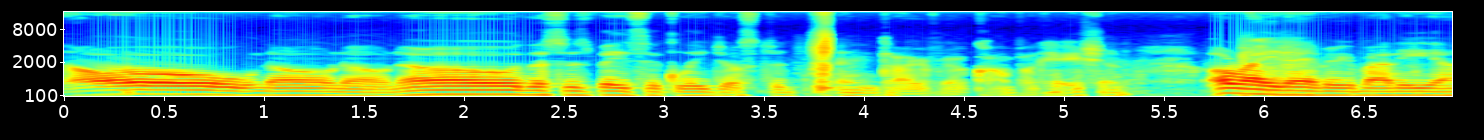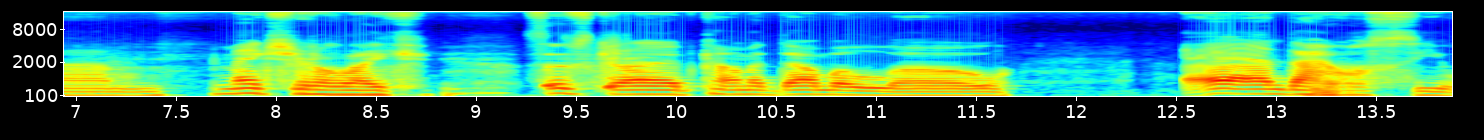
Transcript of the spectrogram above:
no, no, no, no. This is basically just an entire complication. Alright, everybody. Um, make sure to like, subscribe, comment down below. And I will see you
